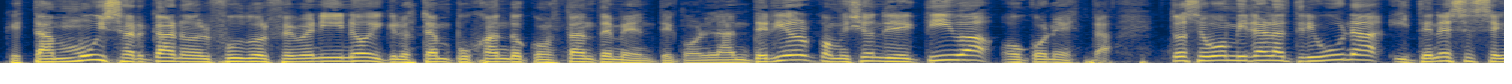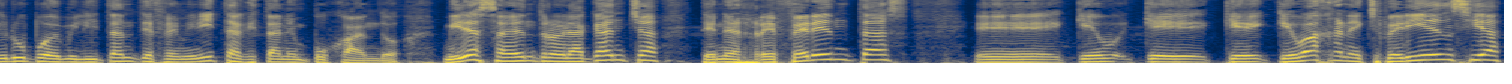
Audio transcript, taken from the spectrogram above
que está muy cercano del fútbol femenino y que lo está empujando constantemente, con la anterior comisión directiva o con esta. Entonces vos mirás la tribuna y tenés ese grupo de militantes feministas que están empujando. Mirás adentro de la cancha, tenés referentas eh, que, que- que- que bajan experiencia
